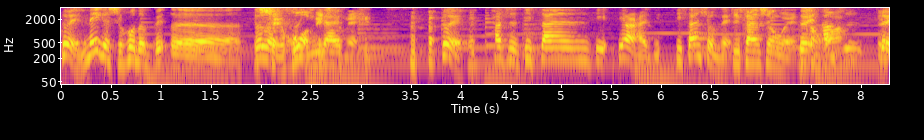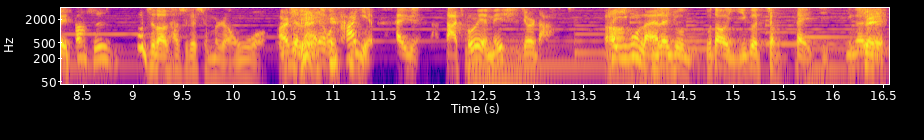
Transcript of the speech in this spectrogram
对那个时候的贝呃 水货应该被称为。对，他是第三第第二还是第第三顺位。第？三顺位，对，当时对。当时不知道他是个什么人物，而且来了以后他也不太愿打，打球也没使劲打，他一共来了就不到一个整赛季，应该是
